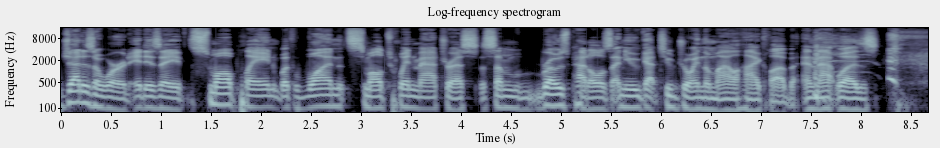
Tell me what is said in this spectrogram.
Jet is a word. It is a small plane with one small twin mattress, some rose petals, and you get to join the Mile High Club. And that was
